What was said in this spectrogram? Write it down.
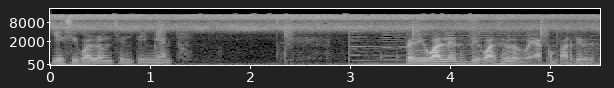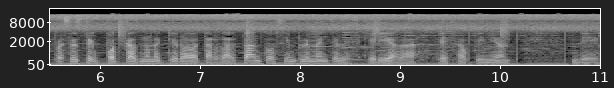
y es igual a un sentimiento. Pero igual eso igual se los voy a compartir después. Este podcast no me quiero tardar tanto, simplemente les quería dar esa opinión de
